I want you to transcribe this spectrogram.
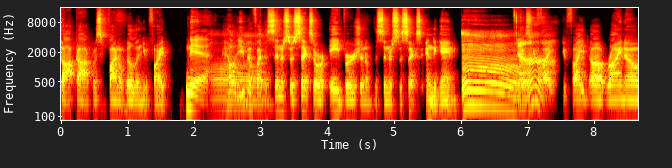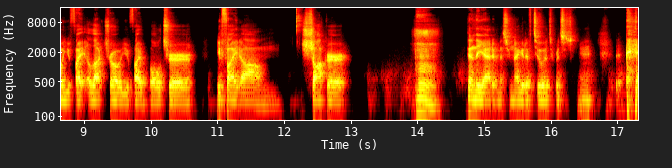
Doc Ock was the final villain you fight. Yeah. Hell, you even fight the Oh. Sinister Six or a version of the Sinister Six in the game. Mm. Yes, you Ah. fight you fight uh, Rhino, you fight Electro, you fight Vulture, you fight um Shocker. Hmm. Then they added Mr. Negative to it, which eh.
